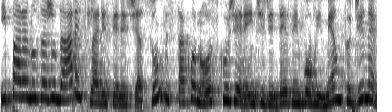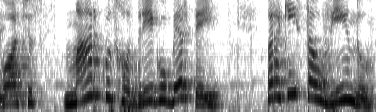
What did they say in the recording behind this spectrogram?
E para nos ajudar a esclarecer este assunto, está conosco o gerente de desenvolvimento de negócios, Marcos Rodrigo Bertei. Para quem está ouvindo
